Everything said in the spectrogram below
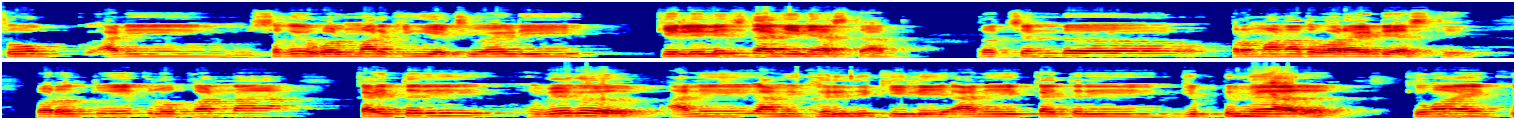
चोख आणि सगळे hallmarking H U I D केलेलेच दागिने असतात. प्रचंड प्रमाणात व्हरायटी असते. परंतु एक लोकांना काहीतरी वेगळं आणि आम्ही खरेदी केली आणि एक काहीतरी गिफ्ट मिळालं किंवा एक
